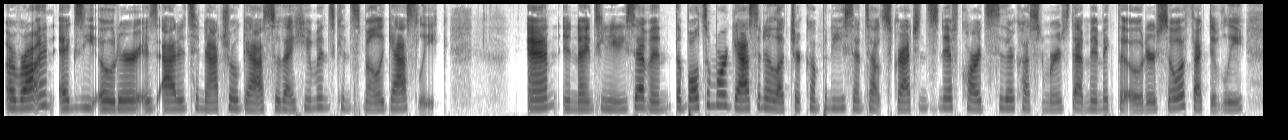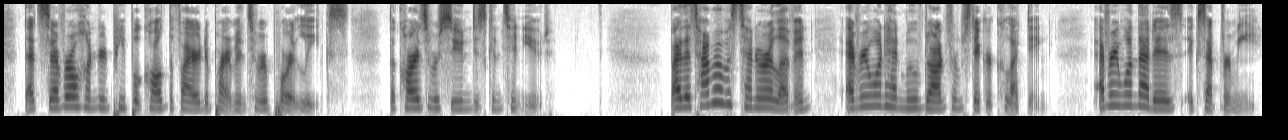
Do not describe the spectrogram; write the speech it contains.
A rotten, eggsy odor is added to natural gas so that humans can smell a gas leak. And in 1987, the Baltimore Gas and Electric Company sent out scratch and sniff cards to their customers that mimicked the odor so effectively that several hundred people called the fire department to report leaks. The cards were soon discontinued. By the time I was 10 or 11, everyone had moved on from sticker collecting. Everyone, that is, except for me.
